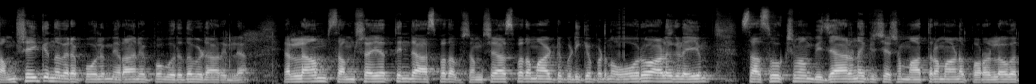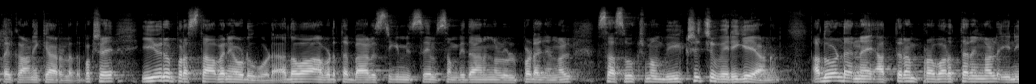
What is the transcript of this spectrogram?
സംശയിക്കുന്നവരെ പോലും ഇറാൻ ഇപ്പോൾ വെറുതെ വിടാറില്ല. എല്ലാം സംശയത്തിന്റെ ആസ്പദ സംശയാസ്പദമായിട്ട് പിടിക്കപ്പെടുന്ന ഓരോ ആളുകളെയും സസൂക്ഷ്മം വിചാരണയ്ക്ക് ശേഷം മാത്രമാണ് പുറം ലോകത്തെ കാണിക്കാറുള്ളത്. പക്ഷേ ഈ ഒരു പ്രസ്താവനയോടുകൂടെ അഥവാ അവിടുത്തെ ബാലിസ്റ്റിക് മിസൈൽ സംവിധാനങ്ങൾ ഉൾപ്പെടെ ഞങ്ങൾ സസൂക്ഷ്മം വീക്ഷിച്ചു വരികയാണ്. അതുകൊണ്ട് തന്നെ അത്തരം പ്രവർത്തനങ്ങൾ ഇനി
